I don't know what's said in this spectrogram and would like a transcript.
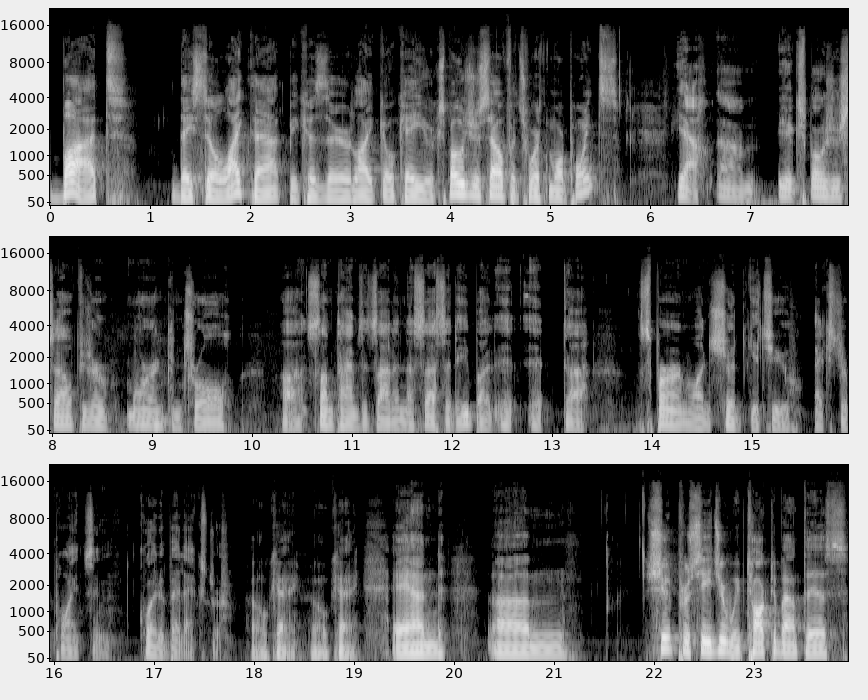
But they still like that because they're like, okay, you expose yourself, it's worth more points. Yeah, um, you expose yourself, you're more in control. Uh, sometimes it's out of necessity, but it, it uh, spurring one should get you extra points and quite a bit extra. Okay, okay. And um, chute procedure, we've talked about this.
